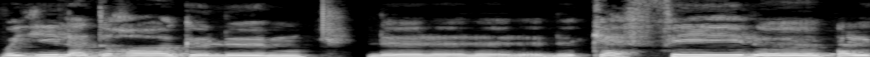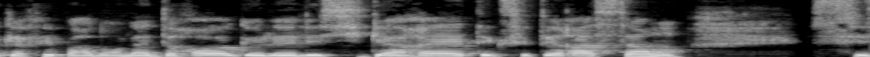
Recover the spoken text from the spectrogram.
voyez, la drogue, le, le, le, le, café, le, pas le café, pardon, la drogue, les cigarettes, etc. Ça, on, c'est,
